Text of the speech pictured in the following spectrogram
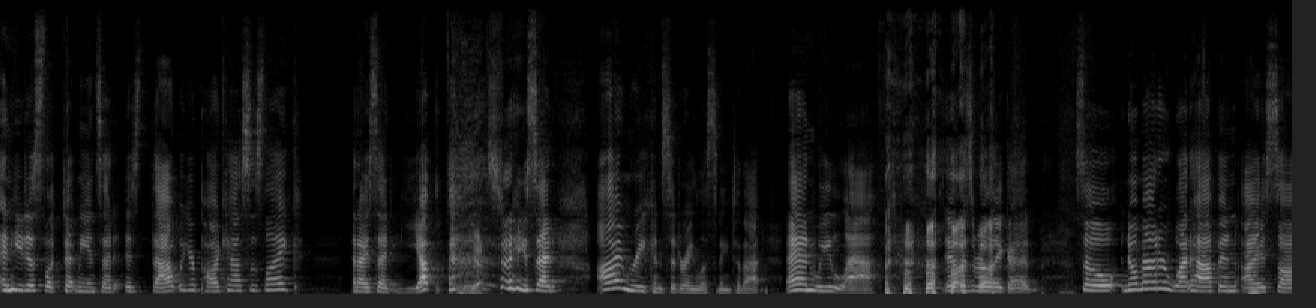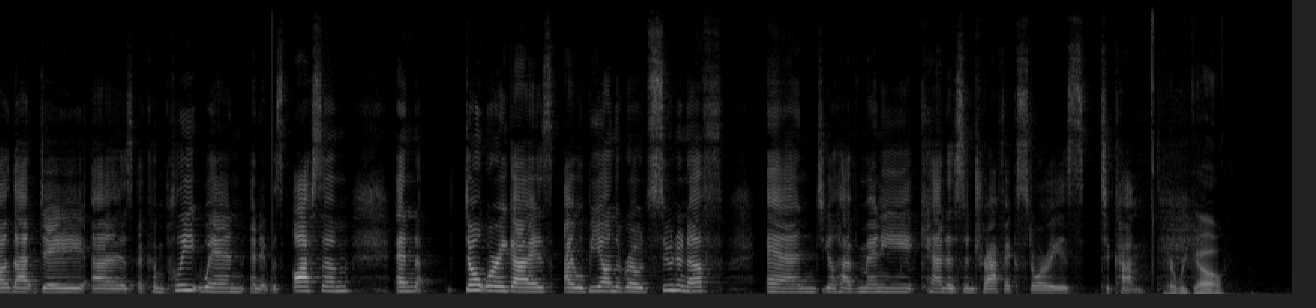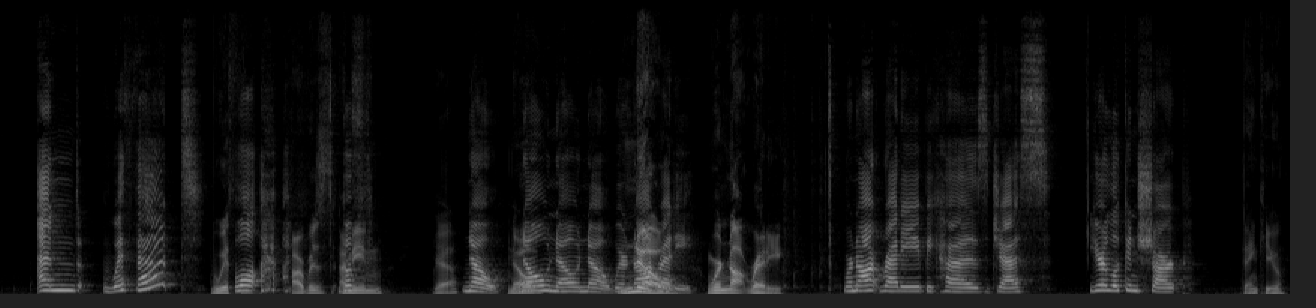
And he just looked at me and said, Is that what your podcast is like? And I said, Yep. Yes. and he said, I'm reconsidering listening to that. And we laughed. it was really good. So, no matter what happened, I mm. saw that day as a complete win and it was awesome. And don't worry, guys, I will be on the road soon enough and you'll have many Candace and traffic stories to come. There we go. And with that, With well, I was. I bef- mean, yeah. no, No. no, no, no, we're no, not ready. We're not ready. We're not ready because Jess, you're looking sharp. Thank you.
